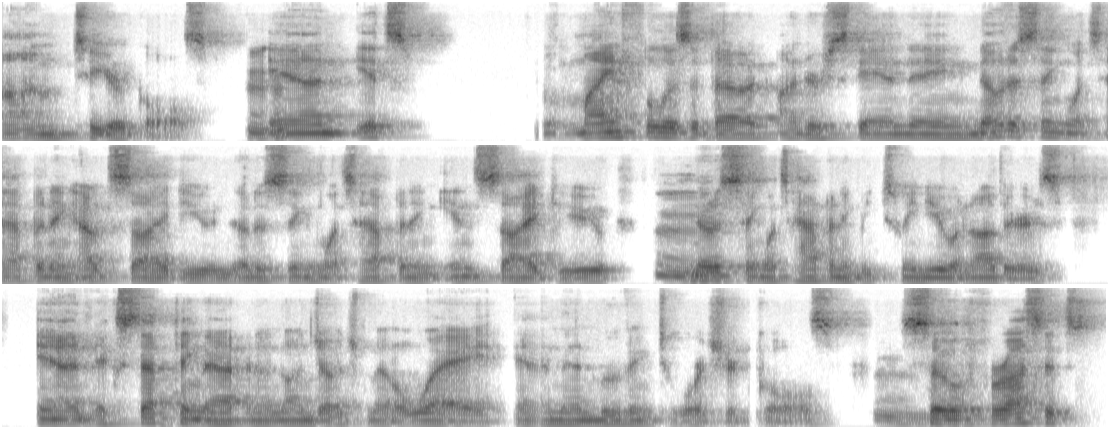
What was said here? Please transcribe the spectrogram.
um, to your goals. Mm-hmm. And it's mindful is about understanding, noticing what's happening outside you, noticing what's happening inside you, mm-hmm. noticing what's happening between you and others, and accepting that in a non-judgmental way and then moving towards your goals. Mm. so for us it's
